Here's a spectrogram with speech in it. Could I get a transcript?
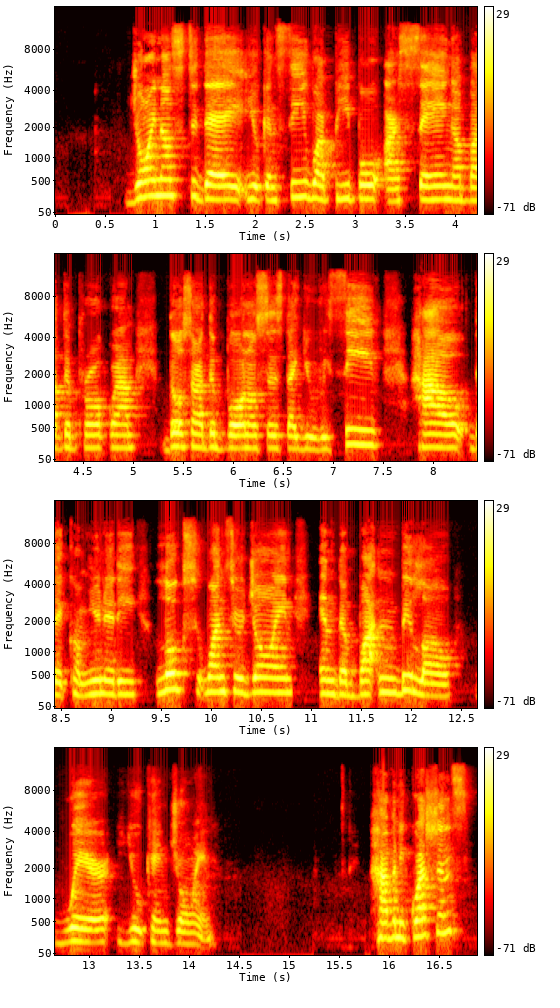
Join us today. You can see what people are saying about the program. Those are the bonuses that you receive, how the community looks once you join, and the button below where you can join. Have any questions?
